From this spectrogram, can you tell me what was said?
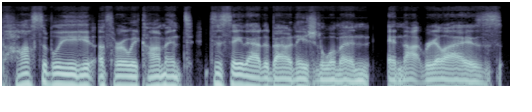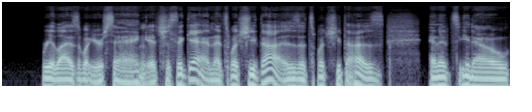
possibly a throwaway comment to say that about an Asian woman and not realize realize what you're saying. It's just again, it's what she does. It's what she does. And it's, you know,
